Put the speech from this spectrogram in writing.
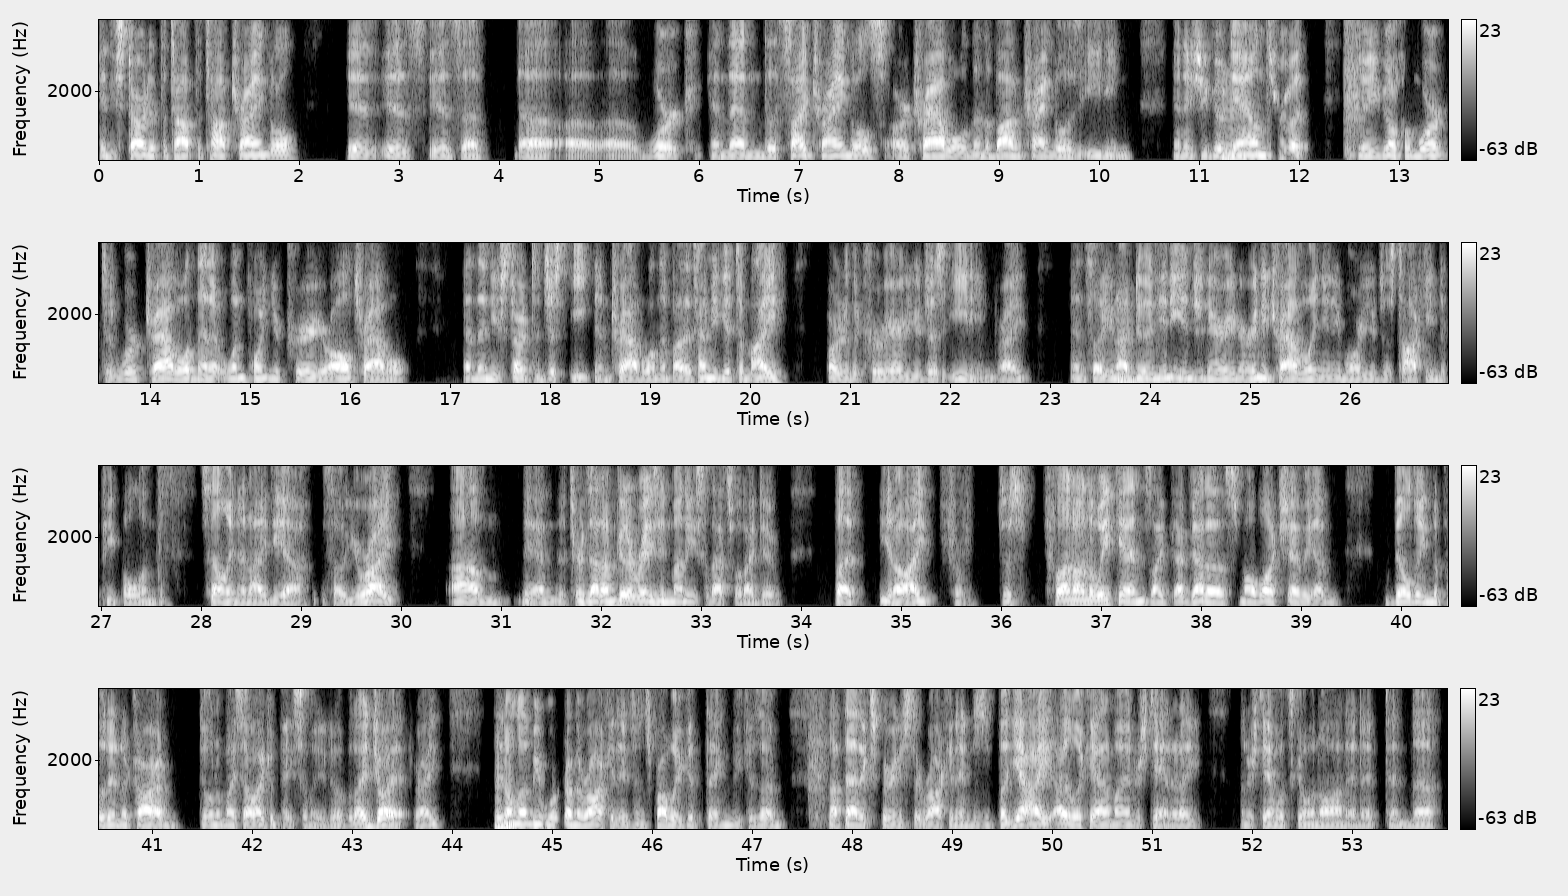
and you start at the top. The top triangle is is is uh, uh, uh, work, and then the side triangles are travel, and then the bottom triangle is eating. And as you go Hmm. down through it, you know you go from work to work travel, and then at one point in your career you're all travel, and then you start to just eat and travel, and then by the time you get to my part of the career, you're just eating, right? And so you're not Mhm. doing any engineering or any traveling anymore. You're just talking to people and selling an idea. So you're right. Um, and it turns out I'm good at raising money, so that's what I do. But you know, I for just fun on the weekends, like I've got a small block Chevy I'm building to put in a car. I'm doing it myself. I could pay somebody to do it, but I enjoy it, right? They don't let me work on the rocket engines. Probably a good thing because I'm not that experienced at rocket engines. But yeah, I, I look at them. I understand it. I understand what's going on in it, and uh,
